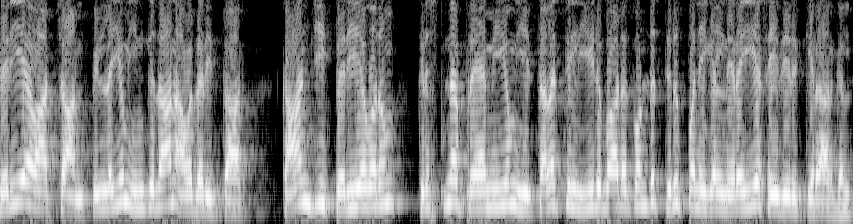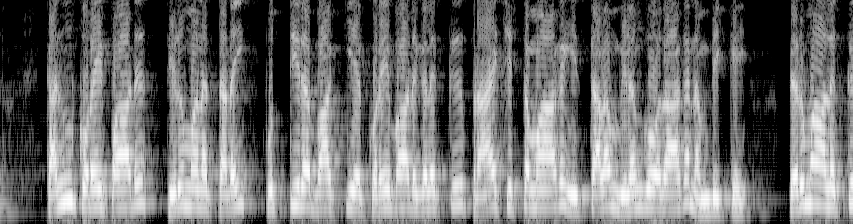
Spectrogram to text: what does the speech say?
பெரிய வாச்சான் பிள்ளையும் இங்குதான் அவதரித்தார். காஞ்சி பெரியவரும் கிருஷ்ண பிரேமியும் இத்தலத்தில் ஈடுபாடு கொண்டு திருப்பணிகள் நிறைய செய்திருக்கிறார்கள். கண் குறைபாடு திருமண தடை புத்திர பாக்கிய குறைபாடுகளுக்கு பிராய்ச்சித்தமாக இத்தலம் விளங்குவதாக நம்பிக்கை. பெருமாளுக்கு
